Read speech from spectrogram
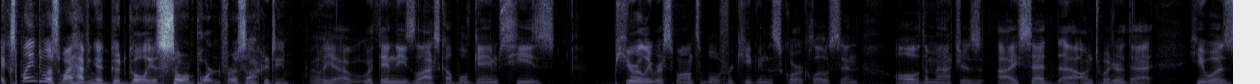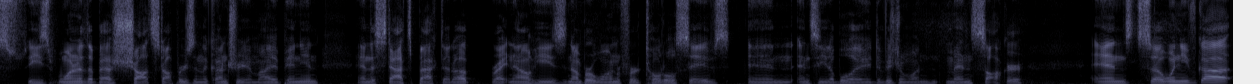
Explain to us why having a good goalie is so important for a soccer team. Oh yeah, within these last couple of games, he's purely responsible for keeping the score close in all of the matches. I said uh, on Twitter that he was he's one of the best shot stoppers in the country in my opinion, and the stats back that up. Right now, he's number one for total saves in NCAA Division One men's soccer, and so when you've got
